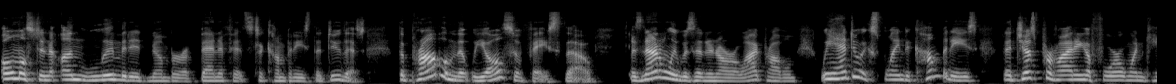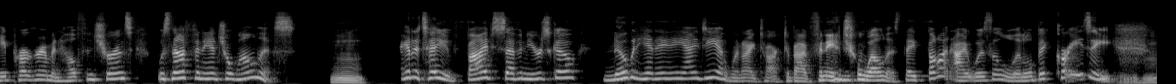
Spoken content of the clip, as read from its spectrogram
almost an unlimited number of benefits to companies that do this. The problem that we also face, though, is not only was it an ROI problem, we had to explain to companies that just providing a 401k program and health insurance was not financial wellness. Mm. I got to tell you, five, seven years ago, nobody had any idea when I talked about financial wellness. They thought I was a little bit crazy. Mm-hmm.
